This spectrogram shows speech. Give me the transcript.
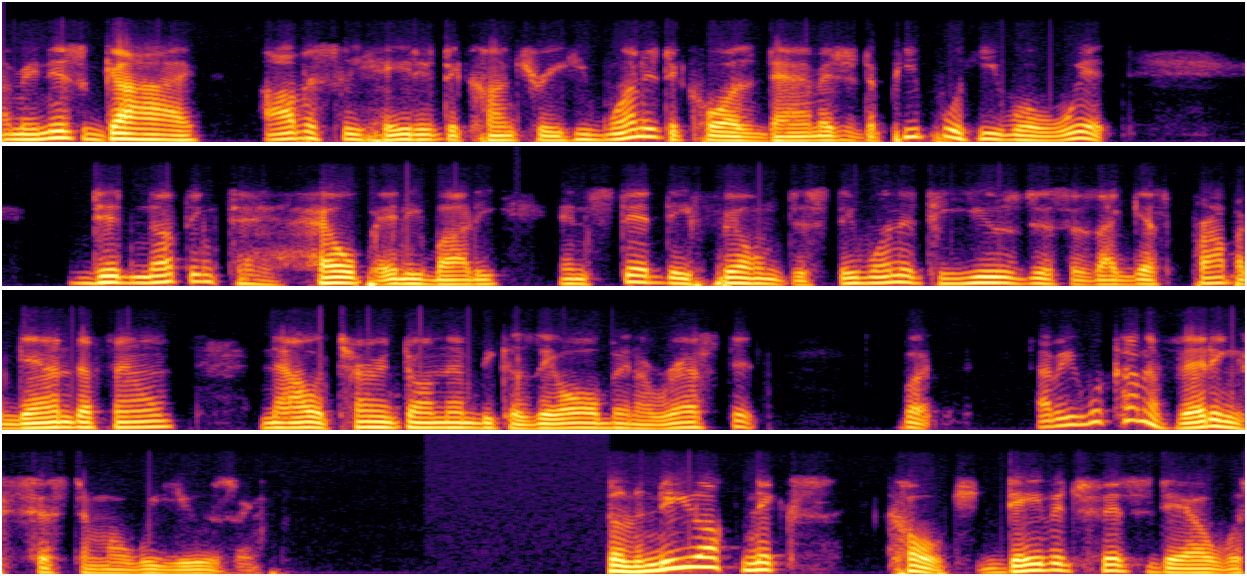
I mean, this guy obviously hated the country. He wanted to cause damage. The people he were with did nothing to help anybody. Instead, they filmed this. They wanted to use this as, I guess, propaganda film. Now it turned on them because they all been arrested. But I mean, what kind of vetting system are we using? So the New York Knicks coach, David Fizdale, was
